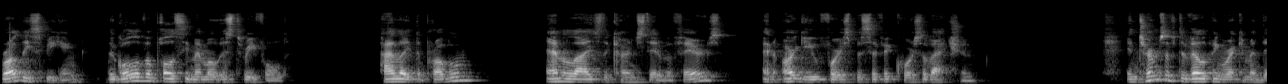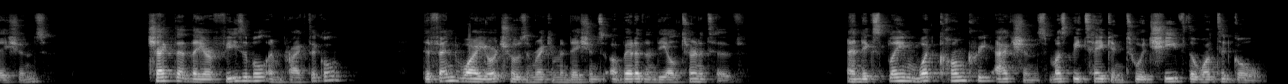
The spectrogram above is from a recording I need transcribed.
Broadly speaking, the goal of a policy memo is threefold highlight the problem, analyze the current state of affairs, and argue for a specific course of action. In terms of developing recommendations, check that they are feasible and practical, defend why your chosen recommendations are better than the alternative, and explain what concrete actions must be taken to achieve the wanted goal.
